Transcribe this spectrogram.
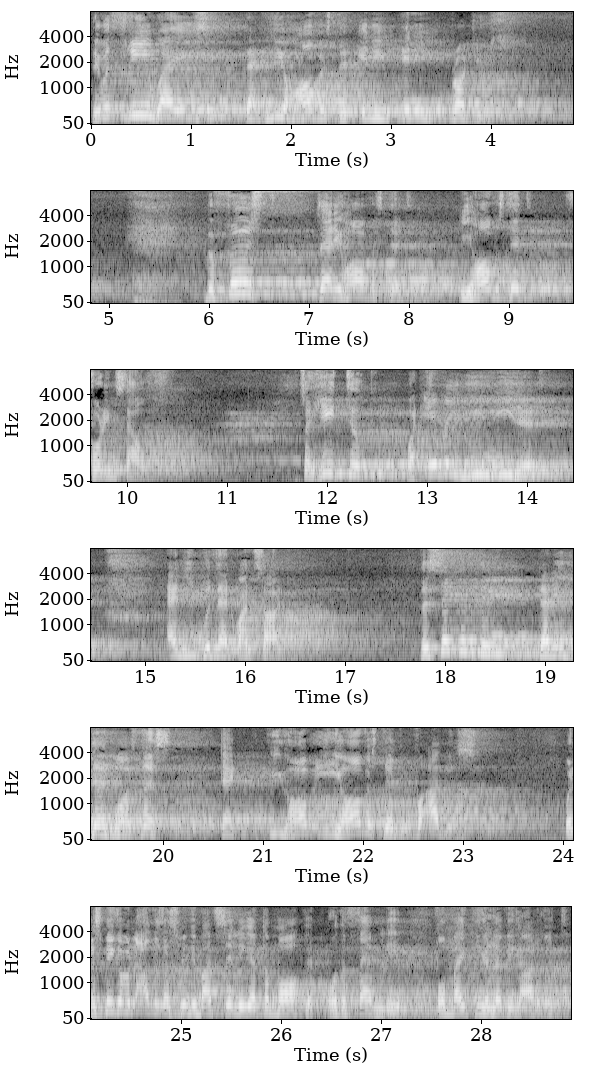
There were three ways that he harvested any, any produce. The first that he harvested, he harvested for himself. So he took whatever he needed and he put that one side. The second thing that he did was this that he, he harvested for others. When I speak about others, I speak about selling at the market or the family or making a living out of it.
